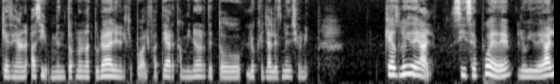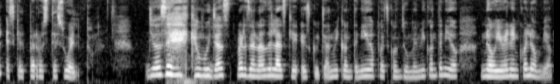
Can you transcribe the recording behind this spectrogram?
que sean así, un entorno natural en el que pueda olfatear, caminar, de todo lo que ya les mencioné. ¿Qué es lo ideal? Si se puede, lo ideal es que el perro esté suelto. Yo sé que muchas personas de las que escuchan mi contenido, pues consumen mi contenido, no viven en Colombia.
